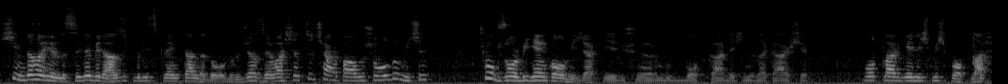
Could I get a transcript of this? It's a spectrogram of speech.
Şimdi hayırlısıyla birazcık Blitzcrank'ten de dolduracağız. Yavaşlatıcı çarpı almış olduğum için çok zor bir gank olmayacak diye düşünüyorum bu bot kardeşimize karşı. Botlar gelişmiş botlar.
